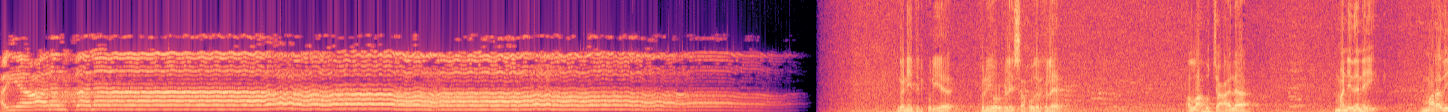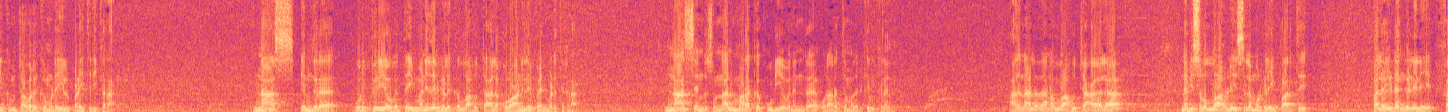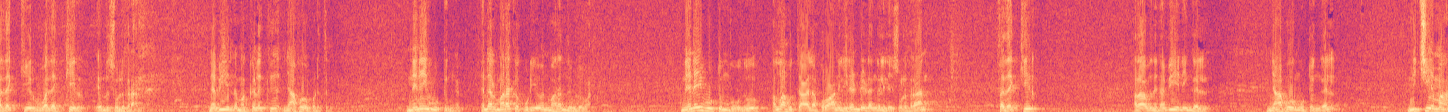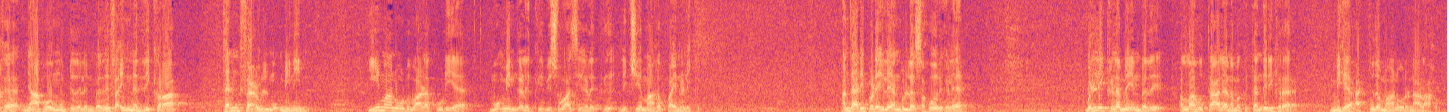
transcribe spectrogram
حي على الفلاح கணியத்திற்குரிய பெரியோர்களே சகோதரர்களே அல்லாஹு தஆலா மனிதனை மறதிக்கும் தவறுக்கும் இடையில் படைத்திருக்கிறார் நாஸ் என்கிற ஒரு பிரயோகத்தை மனிதர்களுக்கு அல்லாஹு தால குரானிலே பயன்படுத்துகிறார். நாஸ் என்று சொன்னால் மறக்கக்கூடியவன் என்ற ஒரு அர்த்தம் அதற்கு இருக்கிறது. அதனால தான் அல்லாஹு தாலா நபி ஸல்லல்லாஹு அலைஹி அவர்களை பார்த்து பல இடங்களிலே ஃபதக்கிர் வதக்கிர் என்று சொல்லுகிறார். நபி இந்த மக்களுக்கு ஞாபகப்படுத்துங்கள். நினைவூட்டுங்கள். என்றால் மறக்கக்கூடியவன் மறந்து விடுவான். நினைவூட்டும் போது அல்லாஹு தாலா குரானில் இரண்டு இடங்களிலே சொல்கிறான் ஃபதக்கிர் அதாவது நபியை நீங்கள் ஞாபகமூட்டுங்கள். நிச்சயமாக ஞாபகமூட்டுதல் என்பது ஃபஇன்ன திக்ரா தன்ஃபஉல் முஃமினீன். ஈமானோடு வாழக்கூடிய முஃமின்களுக்கு விசுவாசிகளுக்கு நிச்சயமாக பயனளிக்கும். அந்த அடிப்படையிலே அன்புள்ள சகோதரர்களே வெள்ளிக்கிழமை என்பது அல்லாஹு தாலா நமக்கு தந்திருக்கிற மிக அற்புதமான ஒரு நாளாகும்.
